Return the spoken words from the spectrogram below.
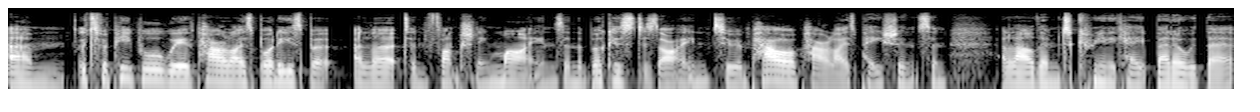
Um, it's for people with paralyzed bodies but alert and functioning minds, and the book is designed to empower paralyzed patients and allow them to communicate better with their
